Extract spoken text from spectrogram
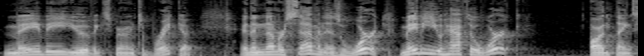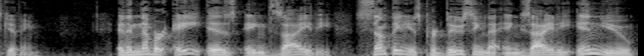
maybe you have experienced a breakup. And then number seven is work. Maybe you have to work on Thanksgiving. And then number eight is anxiety. Something is producing that anxiety in you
